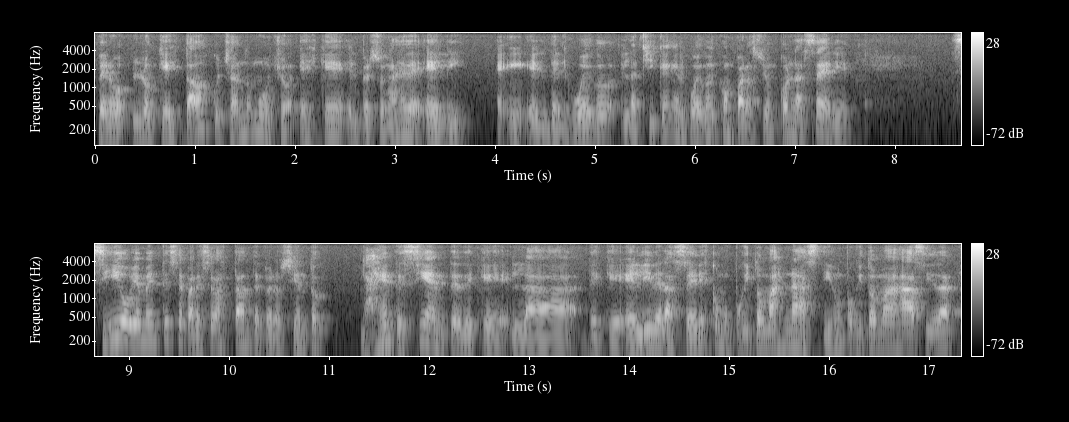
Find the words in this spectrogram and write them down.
pero lo que he estado escuchando mucho es que el personaje de Ellie, el del juego, la chica en el juego en comparación con la serie, sí obviamente se parece bastante, pero siento, la gente siente de que la, de que Ellie de la serie es como un poquito más nasty, es un poquito más ácida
